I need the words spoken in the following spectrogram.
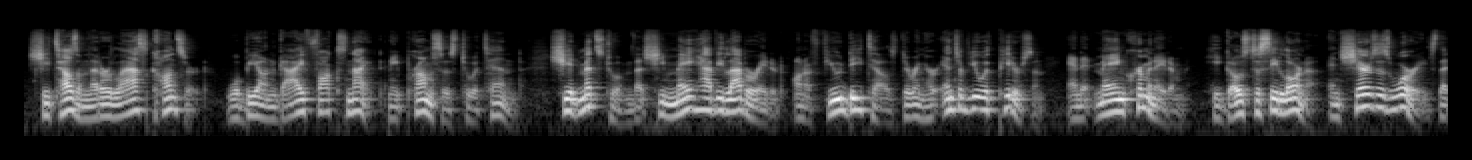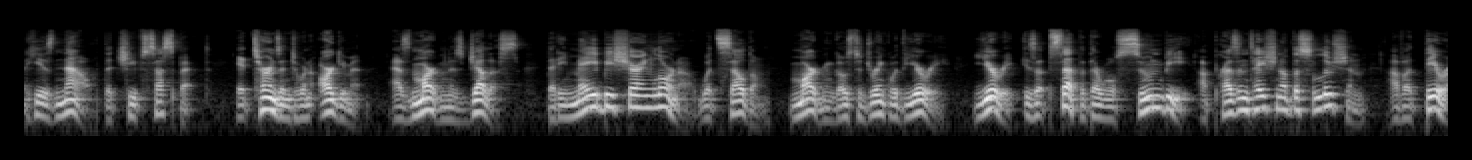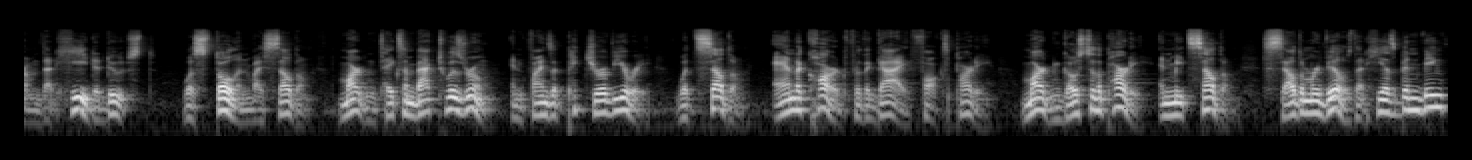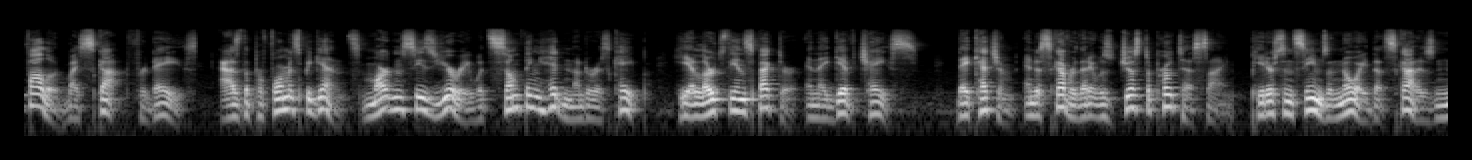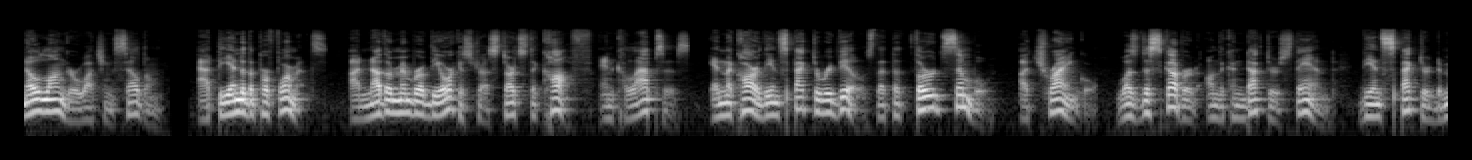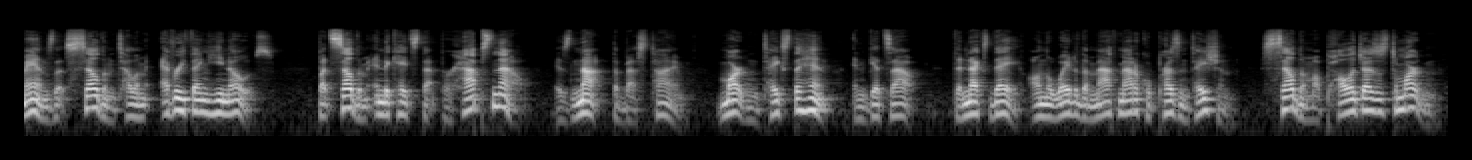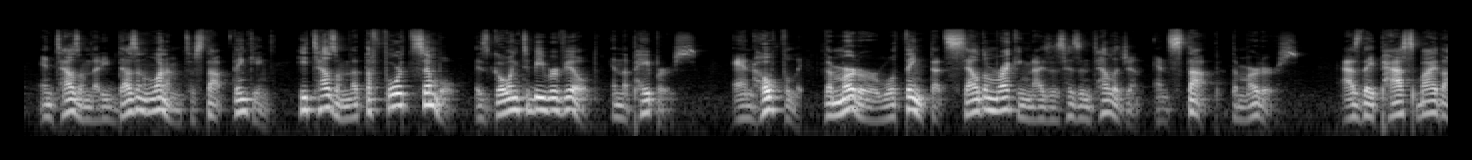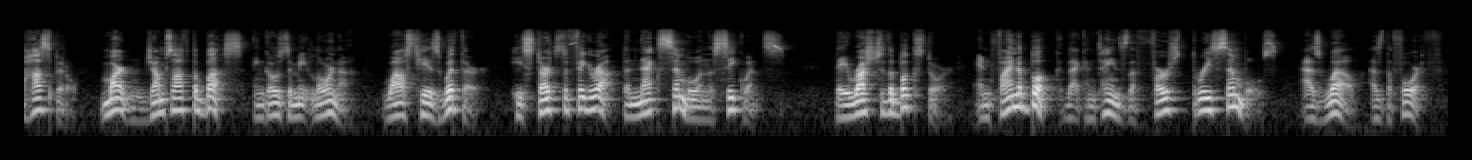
She tells him that her last concert will be on Guy Fawkes Night and he promises to attend. She admits to him that she may have elaborated on a few details during her interview with Peterson and it may incriminate him. He goes to see Lorna and shares his worries that he is now the chief suspect. It turns into an argument as Martin is jealous that he may be sharing Lorna with Seldom. Martin goes to drink with Yuri. Yuri is upset that there will soon be a presentation of the solution of a theorem that he deduced was stolen by Seldom. Martin takes him back to his room and finds a picture of Yuri with Seldom and a card for the Guy Fawkes party. Martin goes to the party and meets Seldom. Seldom reveals that he has been being followed by Scott for days. As the performance begins, Martin sees Yuri with something hidden under his cape. He alerts the inspector and they give chase. They catch him and discover that it was just a protest sign. Peterson seems annoyed that Scott is no longer watching Seldom. At the end of the performance, another member of the orchestra starts to cough and collapses. In the car, the inspector reveals that the third symbol, a triangle, was discovered on the conductor's stand. The inspector demands that Seldom tell him everything he knows but Seldom indicates that perhaps now is not the best time. Martin takes the hint and gets out. The next day, on the way to the mathematical presentation, Seldom apologizes to Martin and tells him that he doesn't want him to stop thinking. He tells him that the fourth symbol is going to be revealed in the papers, and hopefully, the murderer will think that Seldom recognizes his intelligence and stop the murders. As they pass by the hospital, Martin jumps off the bus and goes to meet Lorna. Whilst he is with her, he starts to figure out the next symbol in the sequence. They rush to the bookstore and find a book that contains the first three symbols as well as the fourth.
